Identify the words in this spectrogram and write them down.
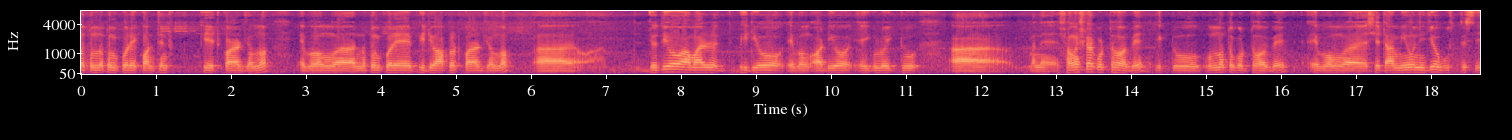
নতুন নতুন করে কন্টেন্ট ক্রিয়েট করার জন্য এবং নতুন করে ভিডিও আপলোড করার জন্য। যদিও আমার ভিডিও এবং অডিও এইগুলো একটু মানে সংস্কার করতে হবে, একটু উন্নত করতে হবে এবং সেটা আমিও নিজেও বুঝতেছি।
